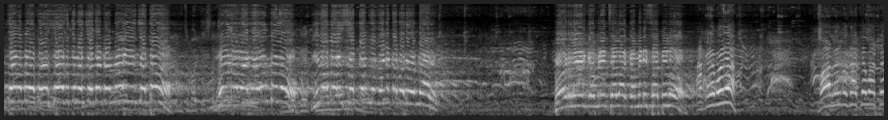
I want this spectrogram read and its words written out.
స్థానంలో కొనసాగుతున్న జత కన్నా ఈ జత మూడవ రౌండ్లో ఇరవై సెకండ్లు వెనుకబడి ఉన్నారు బోర్డు లైన్ గమనించాలా కమిటీ సభ్యులు? అక్కడే పట్టే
